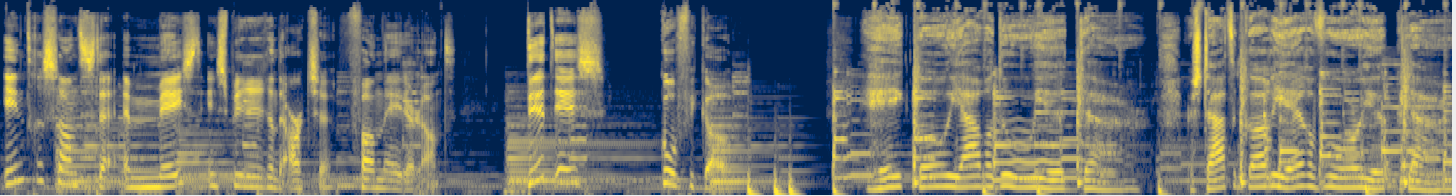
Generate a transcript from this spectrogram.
interessantste en meest inspirerende artsen van Nederland. Dit is Koffieko. Hey Ko, ja wat doe je daar? Er staat een carrière voor je klaar.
